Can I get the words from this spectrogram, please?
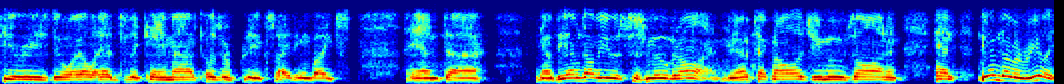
series, the oil heads that came out. Those were pretty exciting bikes, and uh, you know BMW is just moving on. You know, technology moves on, and and BMW really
